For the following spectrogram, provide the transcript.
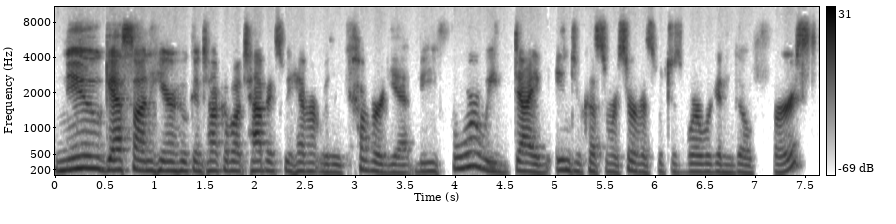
new guests on here who can talk about topics we haven't really covered yet. Before we dive into customer service, which is where we're going to go first,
